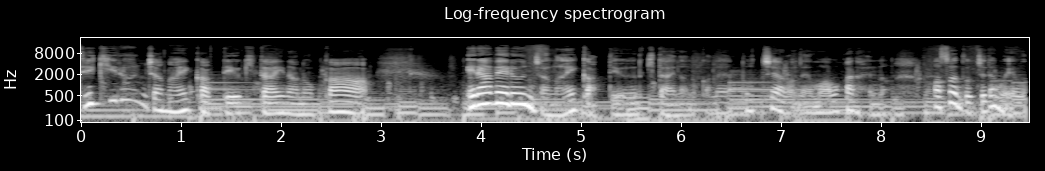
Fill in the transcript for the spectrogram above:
できるんじゃないかっていう期待なのか選べるんじゃないかっていう期待なのかね。どっちやろね。まあ分からへんな。まあそれどっちでもいいわ、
